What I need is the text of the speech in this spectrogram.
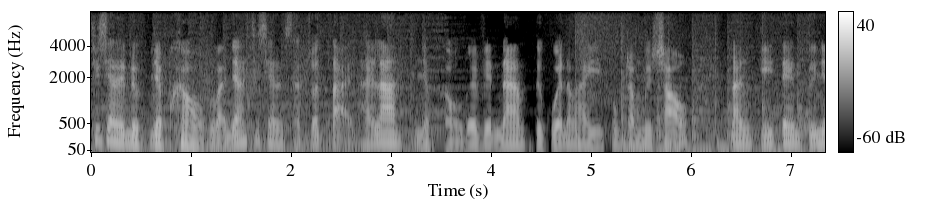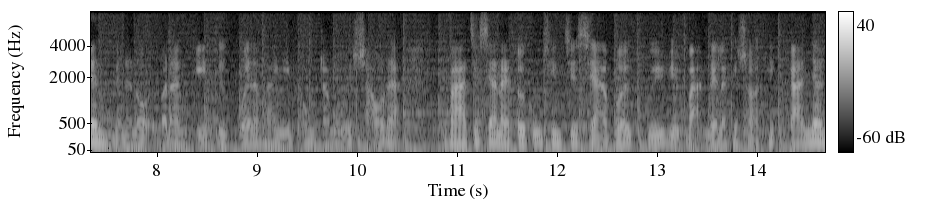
Chiếc xe này được nhập khẩu các bạn nhé. Chiếc xe được sản xuất tại Thái Lan, nhập khẩu về Việt Nam từ cuối năm 2016, đăng ký tên tư nhân biển Hà Nội và đăng ký từ cuối năm 2016 đấy ạ. Và chiếc xe này tôi cũng xin chia sẻ với quý vị bạn đây là cái sở thích cá nhân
